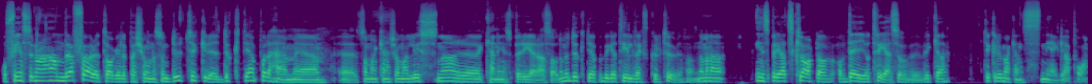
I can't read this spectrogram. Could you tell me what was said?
Och finns det några andra företag eller personer som du tycker är duktiga på det här med, eh, som man kanske om man lyssnar eh, kan inspireras av? De är duktiga på att bygga tillväxtkultur. Så när man har inspirerats klart av, av dig och tre, så vilka tycker du man kan snegla på?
